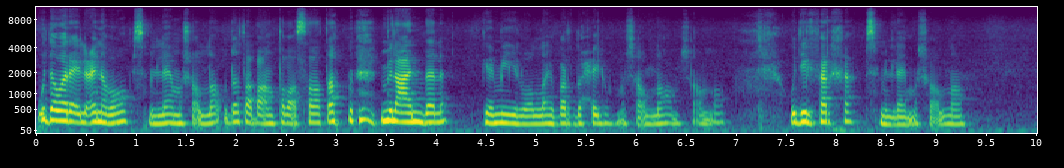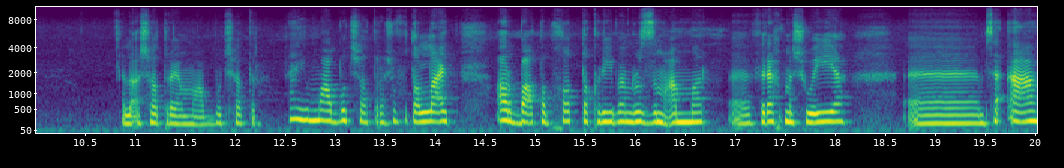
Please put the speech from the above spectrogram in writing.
وده ورق العنب أهو. بسم الله ما شاء الله. وده طبعا طبق سلطة من عندنا. جميل والله برضو حلو. ما شاء الله ما شاء الله. ودي الفرخة. بسم الله ما شاء الله. لا شاطرة يا أم عبود شاطرة. أي أم عبود شاطرة. شوفوا طلعت أربع طبخات تقريبا رز معمر آه فراخ مشوية آه مسقعة.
